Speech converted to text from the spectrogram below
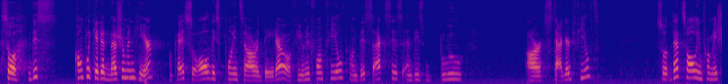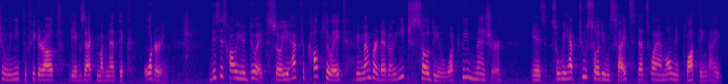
So this complicated measurement here, okay, so all these points are data of uniform field on this axis, and these blue are staggered fields. So that's all information we need to figure out the exact magnetic ordering. This is how you do it. So you have to calculate, remember that on each sodium, what we measure is, so we have two sodium sites, that's why I'm only plotting, I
